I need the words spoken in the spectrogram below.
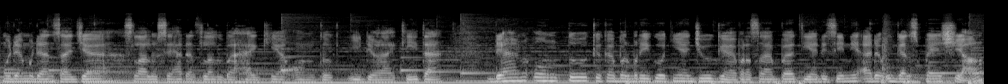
Mudah-mudahan saja selalu sehat dan selalu bahagia untuk idola kita. Dan untuk ke kabar berikutnya juga persahabat ya di sini ada unggahan spesial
